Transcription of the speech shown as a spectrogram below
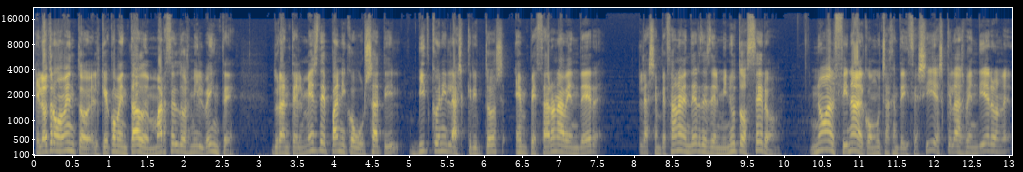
El otro momento, el que he comentado en marzo del 2020, durante el mes de pánico bursátil, Bitcoin y las criptos empezaron a vender, las empezaron a vender desde el minuto cero. No al final, como mucha gente dice, sí, es que las vendieron, eh,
